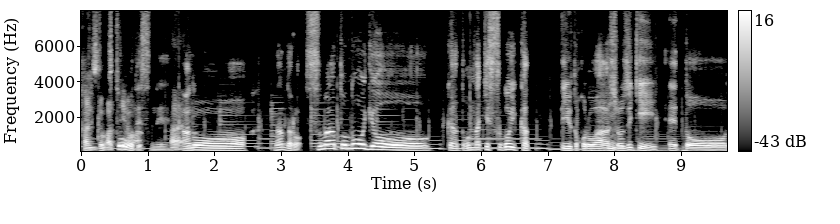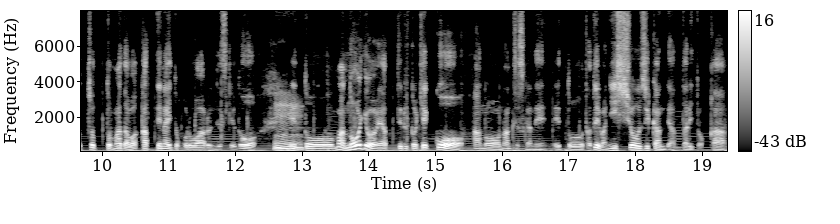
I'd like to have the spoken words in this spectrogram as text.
感じとかっていうのそうは、ですね。はい。あのーなんだろう、スマート農業がどんだけすごいかっていうところは、うん。正直、えっと、ちょっとまだ分かってないところはあるんですけど、うんえっと、まあ、農業をやってると結構、あの、なんていうんですかね、えっと、例えば日照時間であったりとか、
